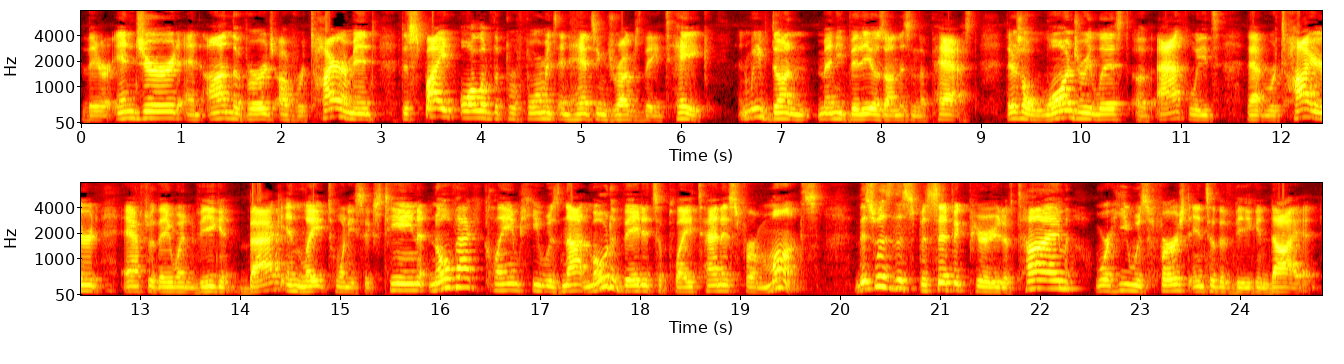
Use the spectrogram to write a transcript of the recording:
they're injured and on the verge of retirement despite all of the performance enhancing drugs they take. And we've done many videos on this in the past. There's a laundry list of athletes that retired after they went vegan. Back in late 2016, Novak claimed he was not motivated to play tennis for months. This was the specific period of time where he was first into the vegan diet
